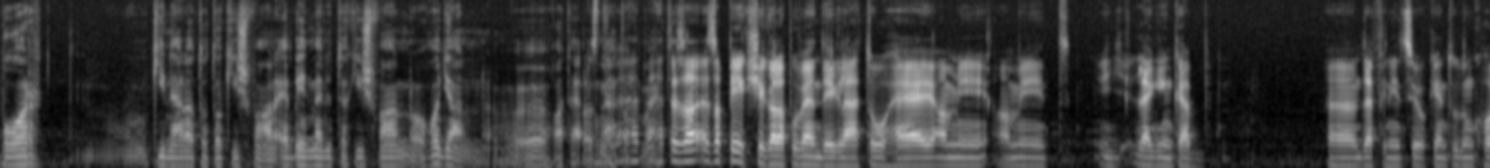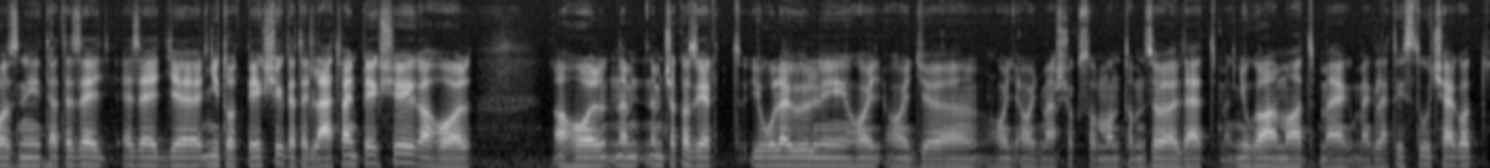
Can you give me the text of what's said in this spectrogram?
bor kínálatotok is van, ebédmenütök is van, hogyan határoznátok hát, meg? Hát ez a, ez a pékség alapú vendéglátóhely, ami, amit így leginkább definícióként tudunk hozni. Tehát ez egy, ez egy nyitott pékség, tehát egy látványpékség, ahol, ahol nem, nem csak azért jó leülni, hogy, hogy, hogy, ahogy már sokszor mondtam, zöldet, meg nyugalmat, meg, meg letisztultságot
